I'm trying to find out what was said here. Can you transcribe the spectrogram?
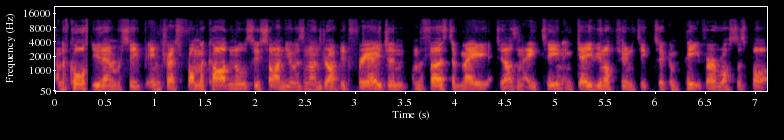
And of course, you then received interest from the Cardinals, who signed you as an undrafted free agent on the 1st of May 2018 and gave you an opportunity to compete for a roster spot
